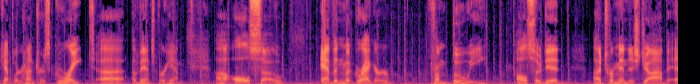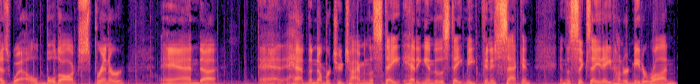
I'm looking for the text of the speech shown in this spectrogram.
Kepler Huntress. Great uh, events for him. Uh, also, Evan McGregor from Bowie also did a tremendous job as well. Bulldog sprinter and and had the number two time in the state heading into the state meet, finished second in the 6'8, 800 meter run,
